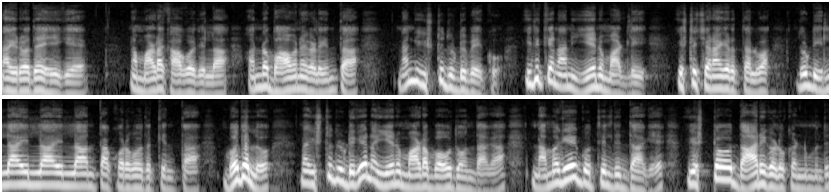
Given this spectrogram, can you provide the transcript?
ನಾ ಇರೋದೇ ಹೀಗೆ. ನಾ ಮಾಡೋಕ್ಕಾಗೋದಿಲ್ಲ ಅನ್ನೋ ಭಾವನೆಗಳಿಗಿಂತ ನನಗೆ ಇಷ್ಟು ದುಡ್ಡು ಬೇಕು. ಇದಕ್ಕೆ ನಾನು ಏನು ಮಾಡಲಿ? ಇಷ್ಟು ಚೆನ್ನಾಗಿರುತ್ತಲ್ವ? ದುಡ್ಡು ಇಲ್ಲ ಇಲ್ಲ ಇಲ್ಲ ಅಂತ ಕೊರಗೋದಕ್ಕಿಂತ ಬದಲು ನಾವು ಇಷ್ಟು ದುಡ್ಡಿಗೆ ನಾವು ಏನು ಮಾಡಬಹುದು ಅಂದಾಗ ನಮಗೇ ಗೊತ್ತಿಲ್ಲದಿದ್ದಾಗೆ ಎಷ್ಟೋ ದಾರಿಗಳು ಕಣ್ಣು ಮುಂದೆ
